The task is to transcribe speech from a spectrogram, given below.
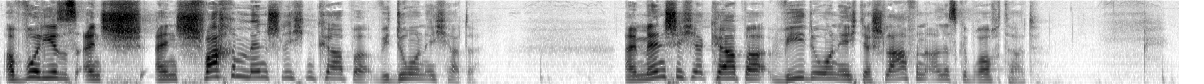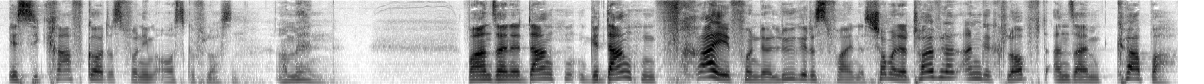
Obwohl Jesus einen, einen schwachen menschlichen Körper wie du und ich hatte. Ein menschlicher Körper, wie du und ich, der Schlaf und alles gebraucht hat, ist die Kraft Gottes von ihm ausgeflossen. Amen. Waren seine Danken, Gedanken frei von der Lüge des Feindes. Schau mal, der Teufel hat angeklopft an seinem Körper,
